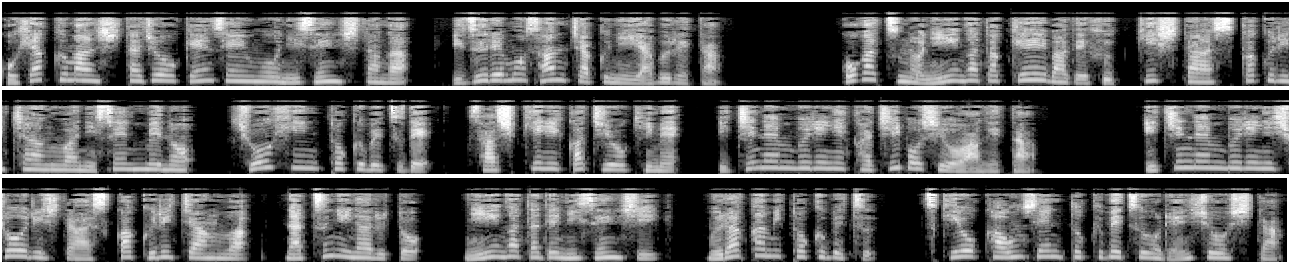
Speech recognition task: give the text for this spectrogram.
500万下条件戦を2戦したが、いずれも3着に敗れた。5月の新潟競馬で復帰したアスカクリちゃんは2戦目の商品特別で差し切り勝ちを決め、1年ぶりに勝ち星を挙げた。1年ぶりに勝利したアスカクリちゃんは夏になると新潟で2戦し、村上特別、月岡温泉特別を連勝した。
